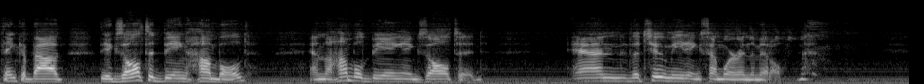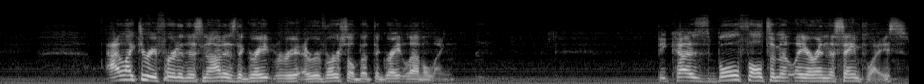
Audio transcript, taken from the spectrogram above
think about the exalted being humbled and the humbled being exalted and the two meeting somewhere in the middle. I like to refer to this not as the great re- reversal, but the great leveling. Because both ultimately are in the same place,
